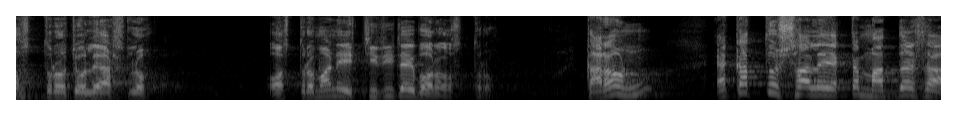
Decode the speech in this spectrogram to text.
অস্ত্র চলে আসলো। অস্ত্র মানে এই চিঠিটাই বড় অস্ত্র। কারণ একাত্তর সালে একটা মাদ্রাসা,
